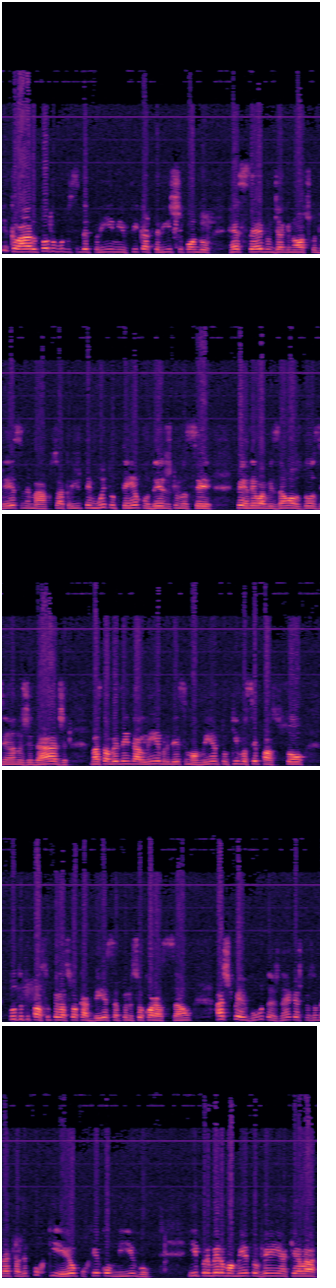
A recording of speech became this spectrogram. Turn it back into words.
E claro, todo mundo se deprime, fica triste quando recebe um diagnóstico desse, né, Marcos? Eu acredito que tem muito tempo desde que você perdeu a visão aos 12 anos de idade, mas talvez ainda lembre desse momento, o que você passou, tudo que passou pela sua cabeça, pelo seu coração, as perguntas né, que as pessoas devem fazer, por que eu, por que comigo? e primeiro momento vem aquela,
